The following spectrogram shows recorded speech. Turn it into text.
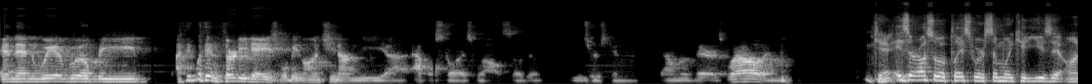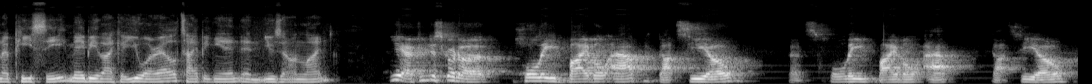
and then we will be I think within 30 days we'll be launching on the uh, Apple Store as well, so the users can download there as well and Okay. Is there also a place where someone could use it on a PC, maybe like a URL, typing in and use it online? Yeah, if you just go to holybibleapp.co, that's holybibleapp.co.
